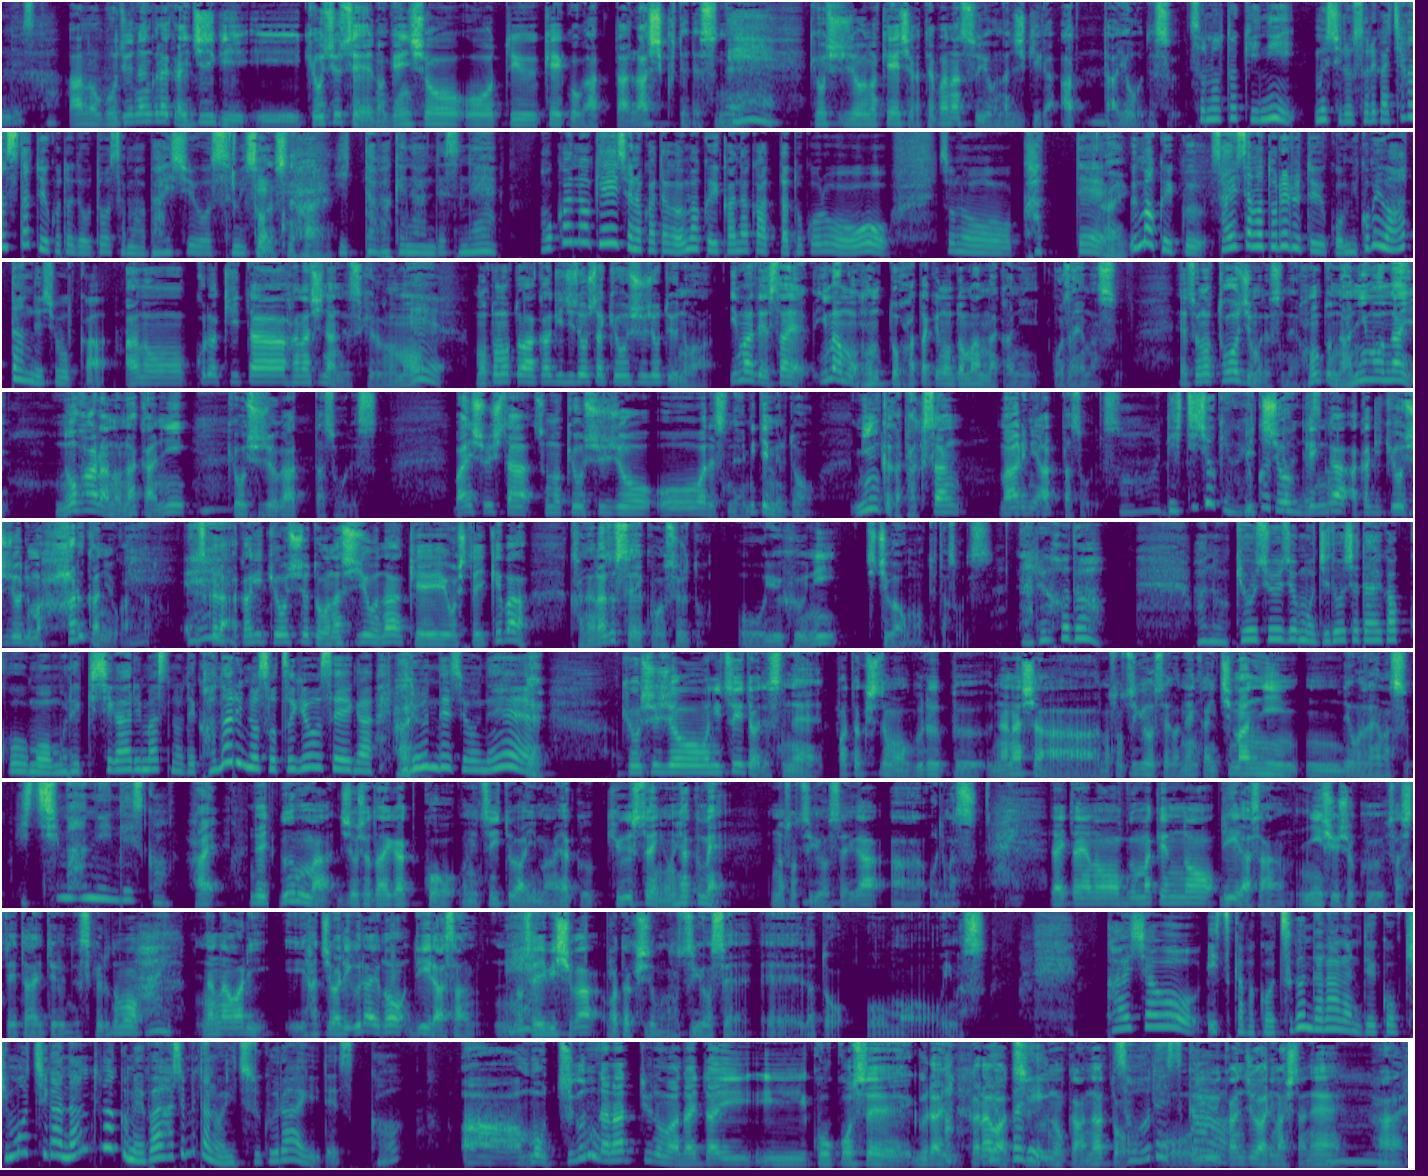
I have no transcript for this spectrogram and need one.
あの、50年ぐらいから一時期、教習生の減少という傾向があったらしくてですね、えー、教習所の経営者が手放すような時期があったようです。うん、その時に、むしろそれがチャンスだということでお父様は買収を進めてね、はい。いったわけなんですね。他の経営者の方がうまくいかなかったところを、その、買って、はい、うまくいく採算が取れるというこう見込みはあったんでしょうか？あのこれは聞いた話なんですけれども、ええもともと赤城自動車教習所というのは、今でさえ、今も本当畑のど真ん中にございます。その当時もですね、本当何もない野原の中に教習所があったそうです。買収したその教習所はですね、見てみると、民家がたくさん周りにあったそうです。立地条件が良かったんですか？立地条件が赤城教習所よりもはるかに良かったと。えー、ですから赤城教習所と同じような経営をしていけば、必ず成功するというふうに父は思ってたそうです。なるほど。あの教習所も自動車大学校ももう歴史がありますのでかなりの卒業生がいるんでしょうね。はい教習所についてはですね、私どもグループ7社の卒業生は年間1万人でございます。1万人ですかはい。で、群馬自動車大学校については今約9400名の卒業生がおります。はい大体あの群馬県のディーラーさんに就職させていただいてるんですけれども、はい、7割8割ぐらいのディーラーさんの整備士は私どもの卒業生だと思います。会社をいつかはこう継ぐんだななんていうこう気持ちがなんとなく芽生え始めたのはいつぐらいですか？ああ、もう継ぐんだなっていうのは大体高校生ぐらいからは継ぐのかなという感じはありましたね。はい。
